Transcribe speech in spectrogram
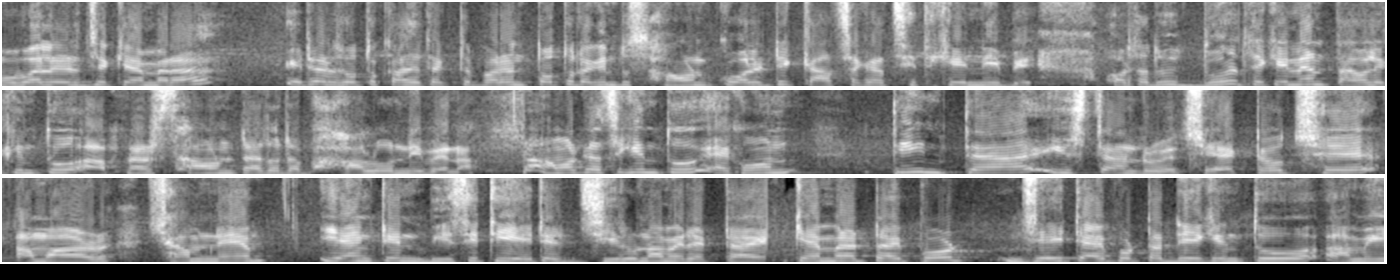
মোবাইলের যে ক্যামেরা, এটার যত কাছে থাকতে পারেন, ততটা কিন্তু সাউন্ড কোয়ালিটি কাছাকাছি থেকে নেবে। অর্থাৎ যদি দূরে থেকে নেন, তাহলে কিন্তু আপনার সাউন্ডটা এতটা ভালো নেবে না। আমার কাছে কিন্তু এখন তিনটা স্ট্যান্ড রয়েছে। একটা হচ্ছে আমার সামনে ইয়াং টেন বিসিটি এইটের জিরো নামের একটা ক্যামেরা টাইপড যেই টাইপডটা দিয়ে কিন্তু আমি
